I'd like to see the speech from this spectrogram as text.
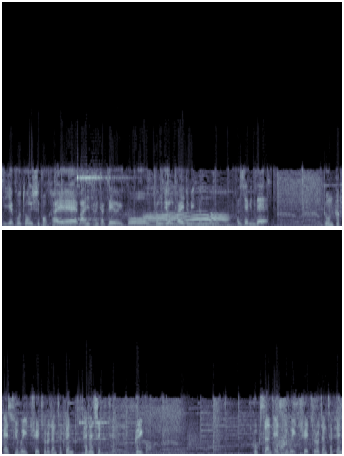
이게 보통 슈퍼카에 많이 장착되어 있고 아. 경주용 차에 좀 있는 컨셉인데 동급 SUV 최초로 장착된 paddle shift 그리고 국산 SUV 최초로 장착된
